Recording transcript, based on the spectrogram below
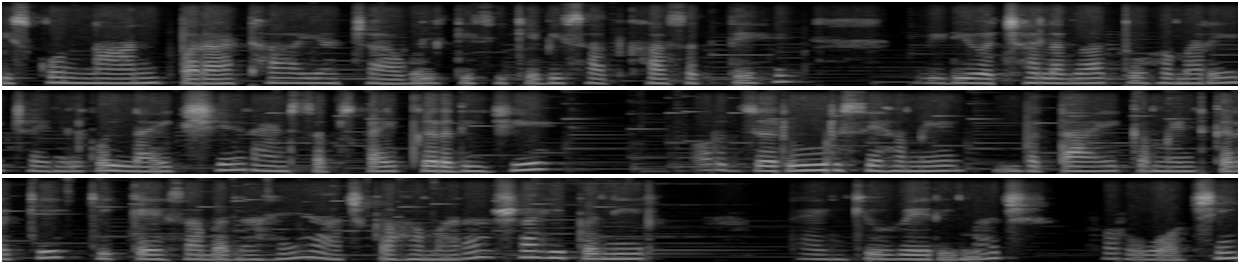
इसको नान, पराठा या चावल किसी के भी साथ खा सकते हैं। वीडियो अच्छा लगा तो हमारे चैनल को लाइक शेयर एंड सब्सक्राइब कर दीजिए। और ज़रूर से हमें बताएँ, कमेंट करके कि कैसा बना है आज का हमारा shahi paneer. Thank you very much for watching.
